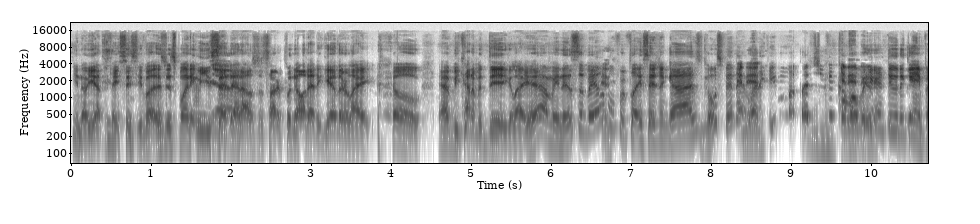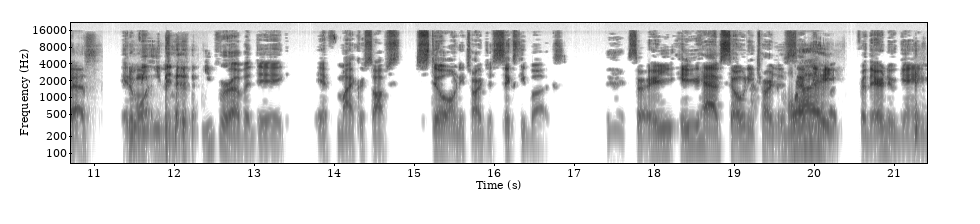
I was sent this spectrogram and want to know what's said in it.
You know, you have to pay sixty. But it's just funny when you said that. I was just started putting all that together. Like, oh, that'd be kind of a dig. Like, yeah, I mean, it's available for PlayStation guys. Go spend that money if you want, but you Mhm. can come over here and do the Game Pass. It'll you want. be even deeper of a dig if Microsoft still only charges 60 bucks. So here you, here you have Sony charging 70 bucks for their new game.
